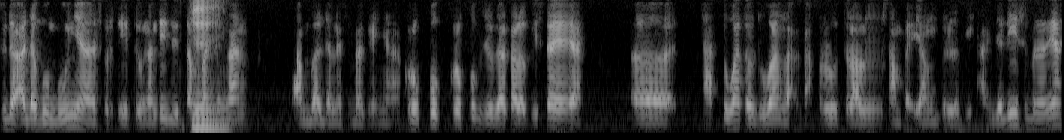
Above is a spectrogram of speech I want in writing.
sudah ada bumbunya seperti itu. Nanti ditambah dengan sambal dan lain sebagainya. Kerupuk kerupuk juga kalau bisa ya eh, satu atau dua nggak nggak perlu terlalu sampai yang berlebihan. Jadi sebenarnya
